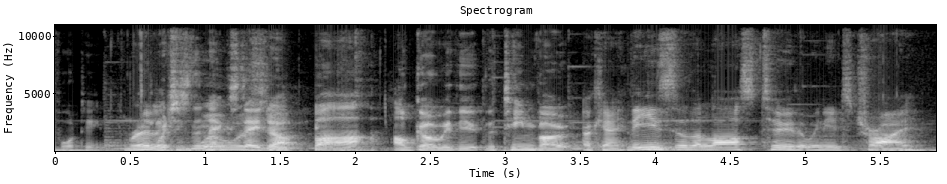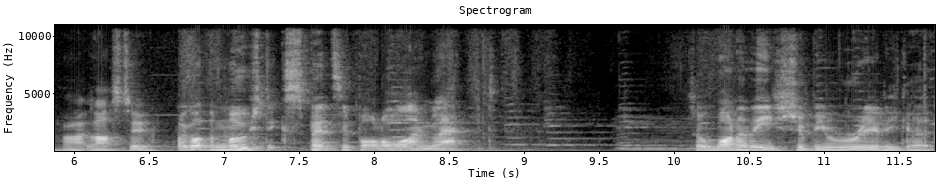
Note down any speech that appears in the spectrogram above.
14. Really? Which is the Well, next we'll stage see. up. But I'll go with you. The team vote. Okay, these are the last two that we need to try. All right, last two. I got the most expensive bottle of wine left. So one of these should be really good.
